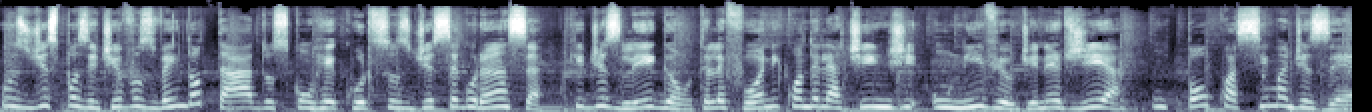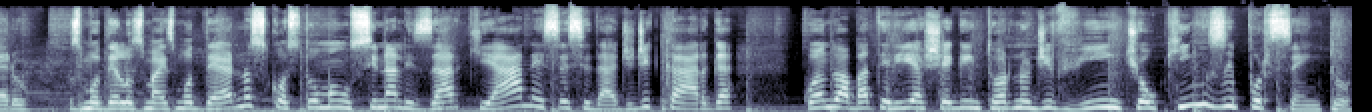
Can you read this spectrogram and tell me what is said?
os dispositivos vêm dotados com recursos de segurança que desligam o telefone quando ele atinge um nível de energia um pouco acima de zero. Os modelos mais modernos costumam sinalizar que há necessidade de carga quando a bateria chega em torno de 20 ou 15%.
